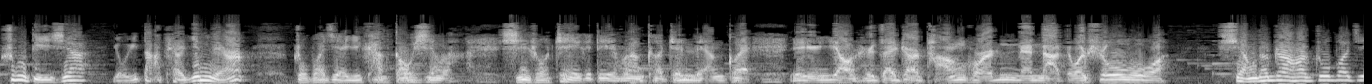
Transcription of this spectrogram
树底下。有一大片阴凉，猪八戒一看高兴了，心说这个地方可真凉快，嗯要是在这儿躺会儿，那那多舒服啊！想到这儿，猪八戒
